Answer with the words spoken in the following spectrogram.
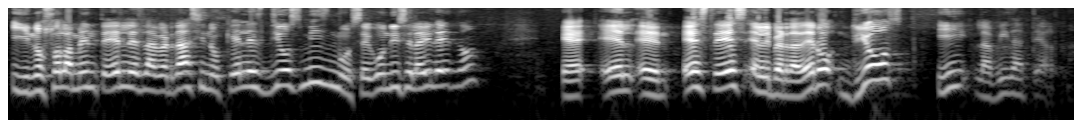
Y no solamente Él es la verdad, sino que Él es Dios mismo, según dice la Biblia, ¿no? Eh, él- este es el verdadero Dios y la vida eterna.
